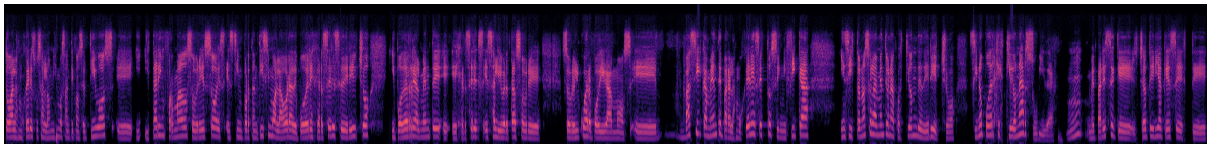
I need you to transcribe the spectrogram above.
todas las mujeres usan los mismos anticonceptivos eh, y, estar informado sobre eso es, importantísimo a la hora de poder ejercer ese derecho y poder realmente ejercer esa libertad sobre, sobre el cuerpo, digamos. básicamente para las mujeres esto significa insisto, no solamente una cuestión de derecho, sino poder gestionar su vida. Me parece que yo te diría que es este,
